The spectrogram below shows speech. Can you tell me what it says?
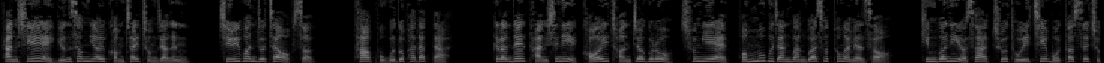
당시에 윤석열 검찰총장은 지휘권조차 없었. 다 보고도 받았다. 그런데 당신이 거의 전적으로 추미애 법무부 장관과 소통하면서 김건희 여사 주 도이치 모터스 주가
